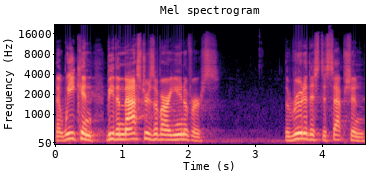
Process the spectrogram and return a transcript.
that we can be the masters of our universe, the root of this deception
